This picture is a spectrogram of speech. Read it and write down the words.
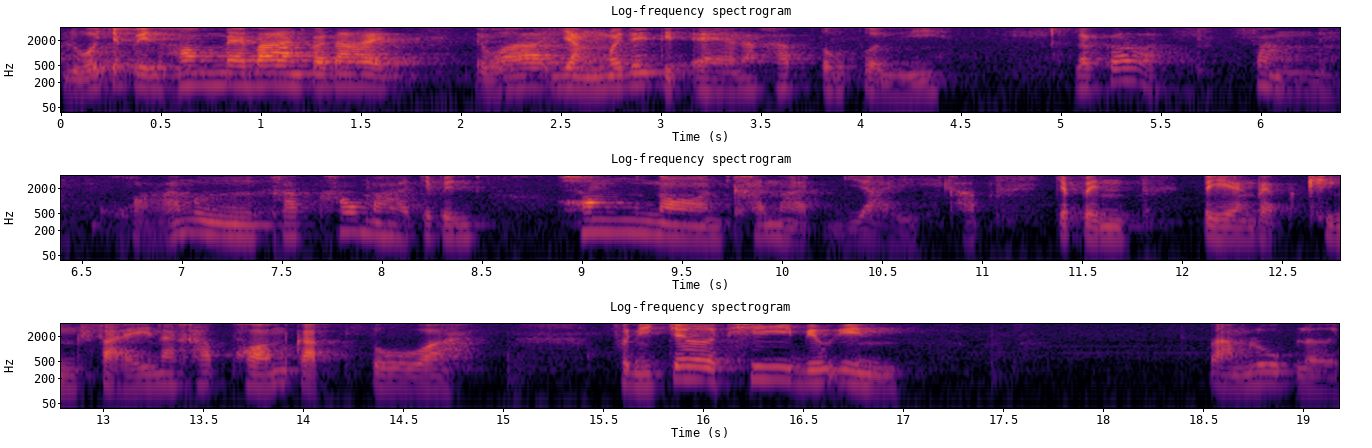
หรือว่าจะเป็นห้องแม่บ้านก็ได้ แต่ว่ายังไม่ได้ติดแอร์นะครับ ตรงส่วนนี้ แล้วก็ฝั่งขวามือครับเข้ามาจะเป็นห้องนอนขนาดใหญ่ครับ จะเป็นเตียงแบบ king size นะครับ พร้อมกับตัวเฟอร์นิเจอร์ที่บิวอินตามรูปเลย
